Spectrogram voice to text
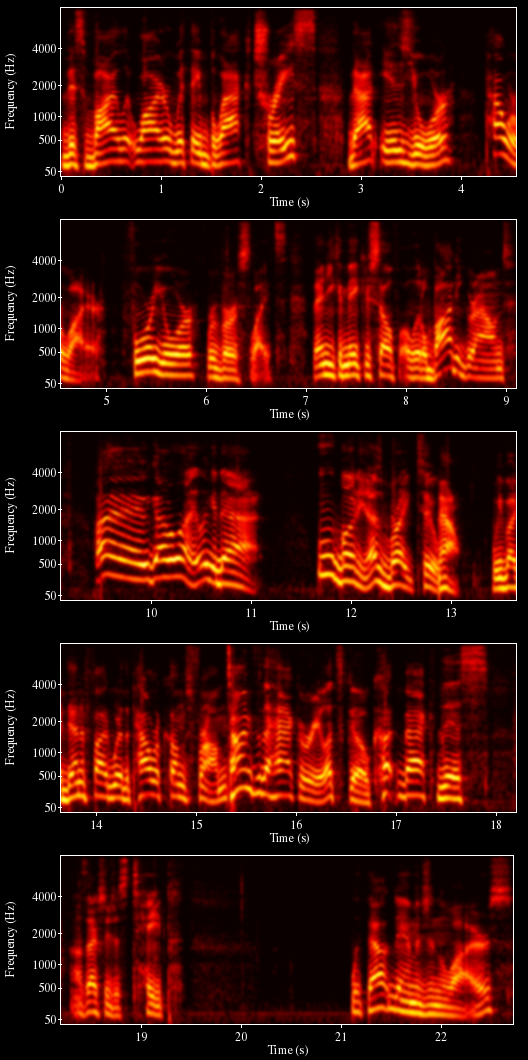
This violet wire with a black trace, that is your power wire for your reverse lights. Then you can make yourself a little body ground. Hey, we got a light, look at that. Ooh, buddy, that's bright too. Now, we've identified where the power comes from. Time for the hackery, let's go. Cut back this, oh, it's actually just tape without damaging the wires,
